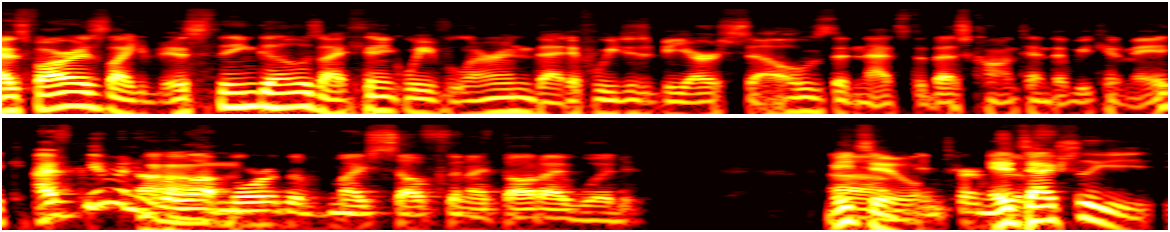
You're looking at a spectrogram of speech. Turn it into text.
As far as like this thing goes, I think we've learned that if we just be ourselves, then that's the best content that we can make. I've given it a lot Um, more of myself than I thought I would. Me um, too. in terms It's of, actually,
